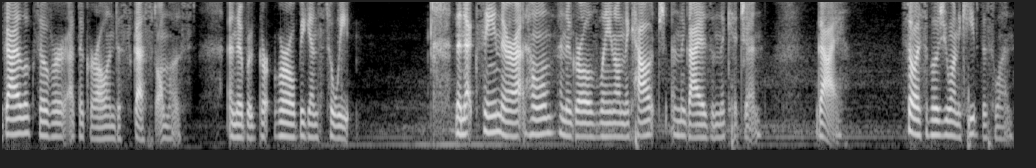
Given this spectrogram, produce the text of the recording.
guy looks over at the girl in disgust almost, and the girl begins to weep. The next scene, they're at home, and the girl is laying on the couch, and the guy is in the kitchen. Guy. So I suppose you want to keep this one.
